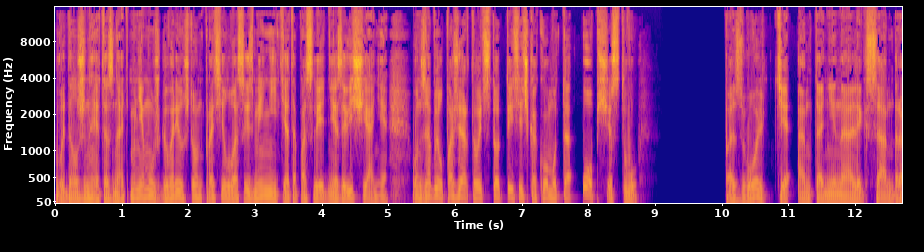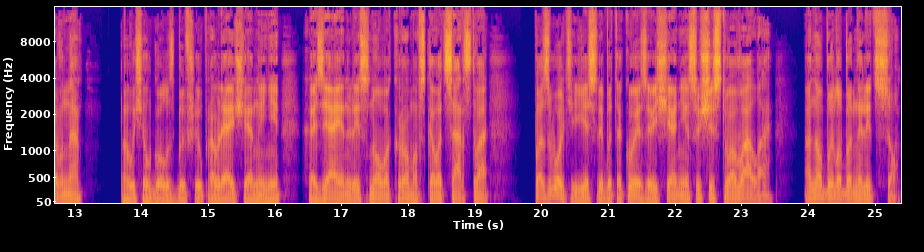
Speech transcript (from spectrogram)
Вы должны это знать. Мне муж говорил, что он просил вас изменить это последнее завещание. Он забыл пожертвовать сто тысяч какому-то обществу. «Позвольте, Антонина Александровна», — повысил голос бывший управляющий, а ныне хозяин лесного Кромовского царства, «позвольте, если бы такое завещание существовало, оно было бы налицо».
